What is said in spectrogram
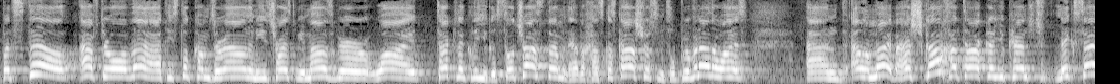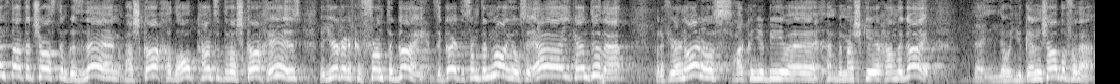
But still, after all of that, he still comes around and he tries to be masbir why technically you could still trust them and have a chaskas kashrus until proven otherwise. And elamai, by hashkacha taka, you can't make sense not to trust them because then hashkacha, the whole concept of hashkacha is that you're going to confront the guy. If the guy does something wrong, you'll say, ah, you can't do that. But if you're an honest, how can you be uh, mashkiach on the guy? You get in trouble for that.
